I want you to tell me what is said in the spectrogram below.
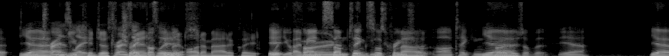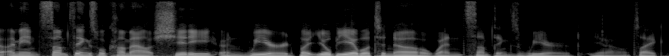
uh, yeah, and you can just translate translate, it automatically. It- I mean, some things will come out. Oh, taking Yeah. photos of it. Yeah. Yeah, I mean, some things will come out shitty and weird, but you'll be able to know when something's weird. You know, it's like,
